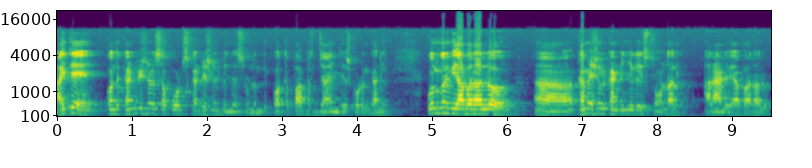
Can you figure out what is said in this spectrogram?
అయితే కొంత కండిషనల్ సపోర్ట్స్ కండిషనల్ బిజినెస్ ఉంటుంది. కొత్త పార్ట్నర్స్ జాయిన్ చేసుకోవడం కానీ కొన్ని కొన్ని వ్యాపారాల్లో కమిషన్లు కంటిన్యూగా ఇస్తూ ఉండాలి. అలాంటి వ్యాపారాలు.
